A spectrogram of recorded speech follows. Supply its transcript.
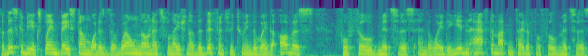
So this could be explained based on what is the well-known explanation of the difference between the way the Avis fulfilled mitzvahs and the way the Yidden after Matan Torah fulfilled mitzvahs.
